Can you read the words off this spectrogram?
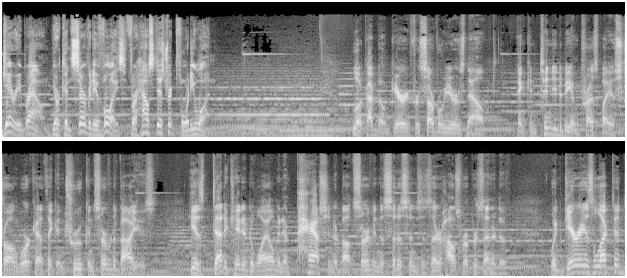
Gary Brown, your conservative voice for House District 41. Look, I've known Gary for several years now and continue to be impressed by his strong work ethic and true conservative values. He is dedicated to Wyoming and passionate about serving the citizens as their House representative. When Gary is elected,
